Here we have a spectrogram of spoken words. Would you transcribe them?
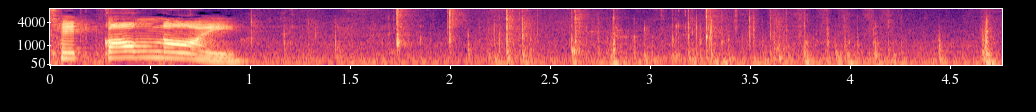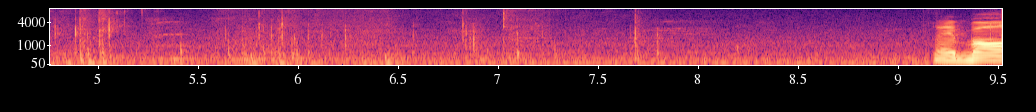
เช็ดกล้องหน่อย ไหนบอ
